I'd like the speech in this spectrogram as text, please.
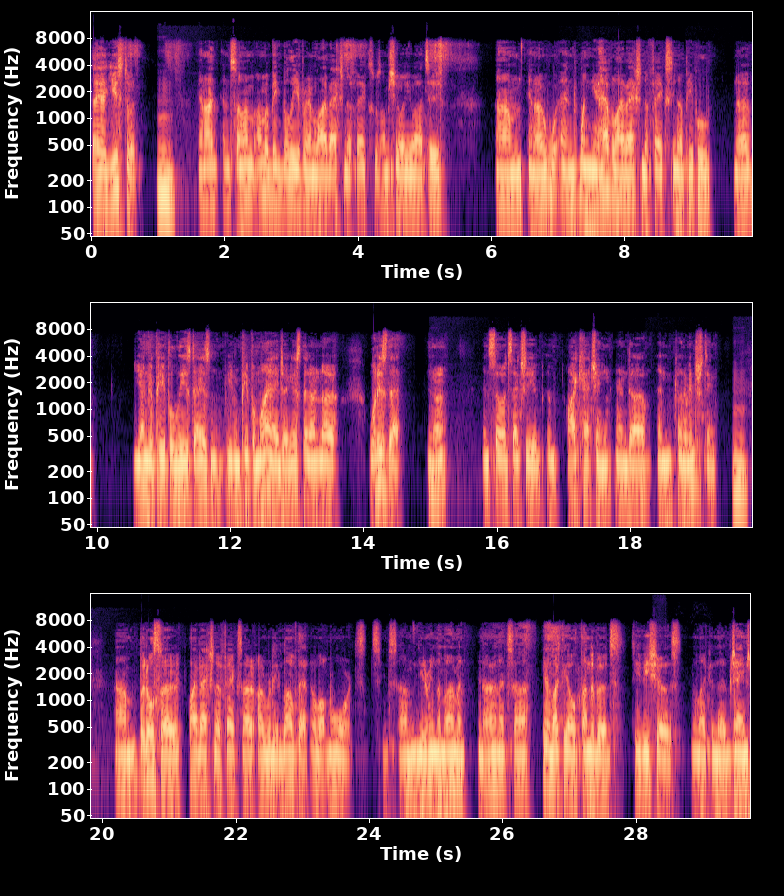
they are used to it. mm, and I and so I'm I'm a big believer in live action effects, which I'm sure you are too. Um, you know, and when you have live action effects, you know, people, you know, younger people these days, and even people my age, I guess, they don't know what is that, you know, and so it's actually eye catching and uh, and kind of interesting. mm. Um, but also live action effects, I, I really love that a lot more. It's, it's, it's um, you're in the moment, you know, and it's uh, you know like the old Thunderbirds TV shows, you know, like in the James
